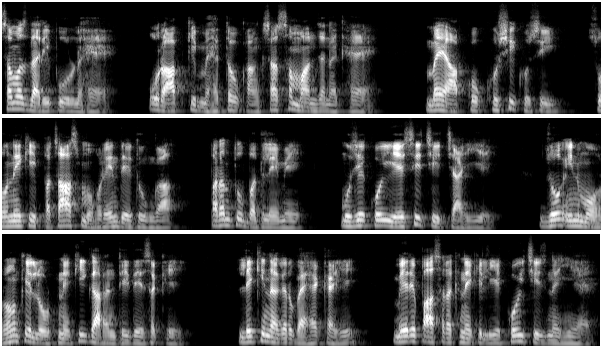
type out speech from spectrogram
समझदारीपूर्ण है और आपकी महत्वाकांक्षा सम्मानजनक है। मैं आपको खुशी खुशी सोने की पचास मोहरें दे दूँगा, परंतु बदले में मुझे कोई ऐसी चीज़ चाहिए, जो इन मोहरों के लौटने की गारंटी दे सके। लेकिन अगर वह कहे, मेरे पास रखने के लिए कोई चीज़ नहीं है।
